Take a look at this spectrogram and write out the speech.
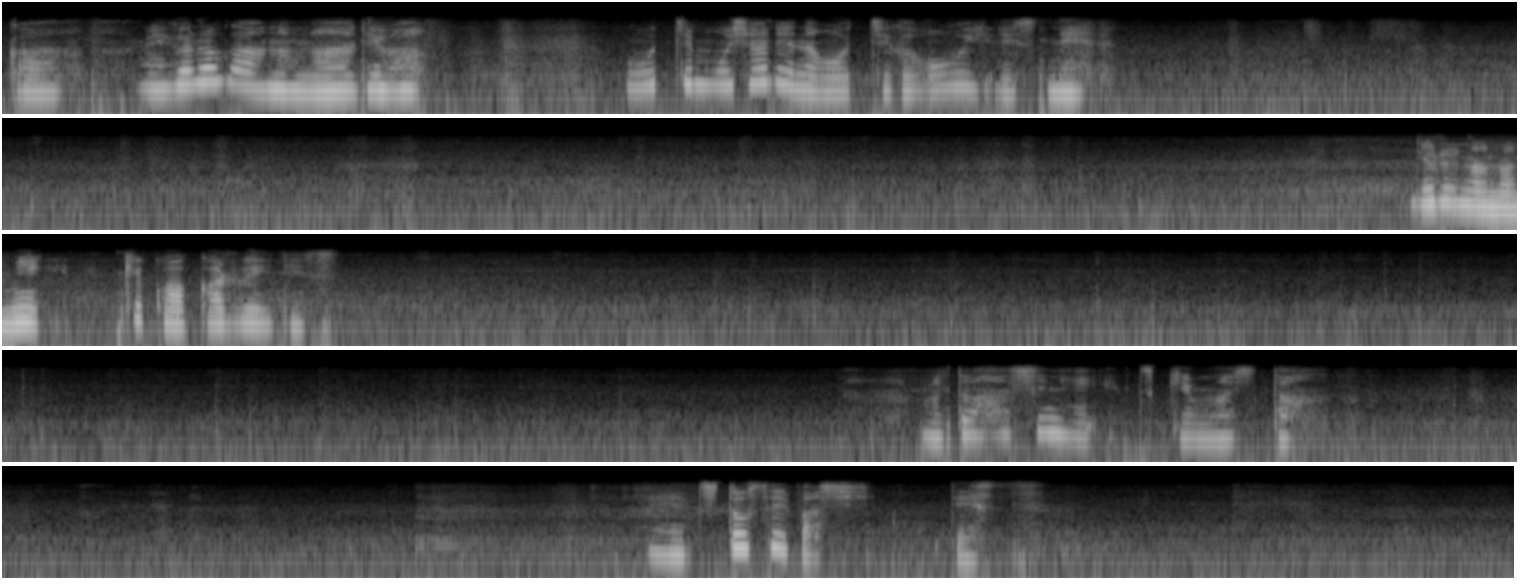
か目黒川の周りはお家もおしゃれなお家が多いですね。夜なのに結構明るいです。また橋に着きました。えー、千歳橋です。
